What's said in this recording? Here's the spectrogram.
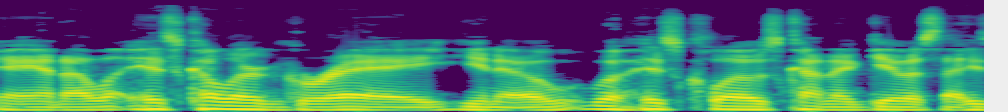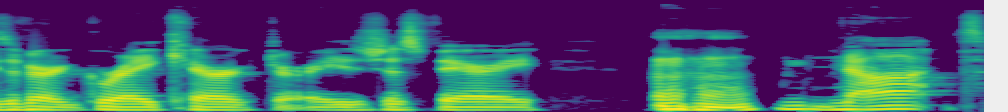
And I like his color gray, you know, well, his clothes kind of give us that. He's a very gray character. He's just very Mhm. not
